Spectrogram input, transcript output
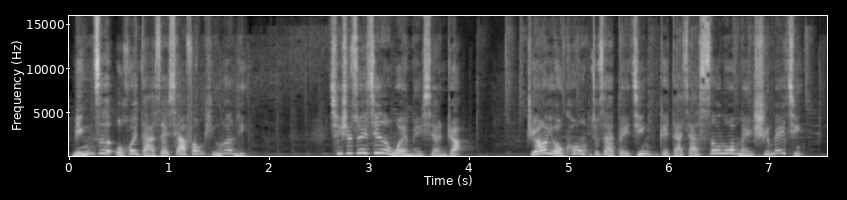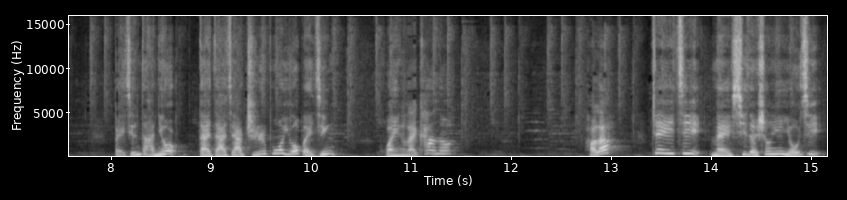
名字我会打在下方评论里。其实最近我也没闲着，只要有空就在北京给大家搜罗美食美景。北京大妞带大家直播游北京，欢迎来看呢。好了，这一季美西的声音游记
